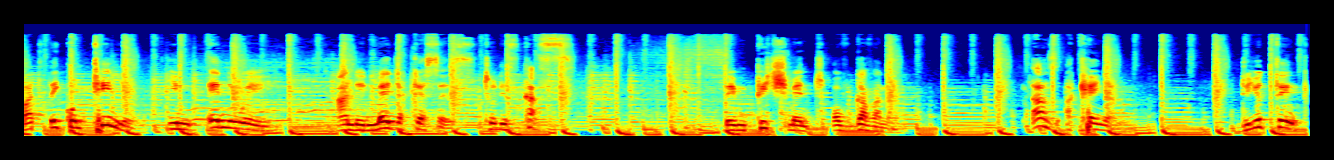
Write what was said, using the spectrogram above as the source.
but they continue in any way and in major cases to discuss the impeachment of governor. As a Kenyan, do you think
